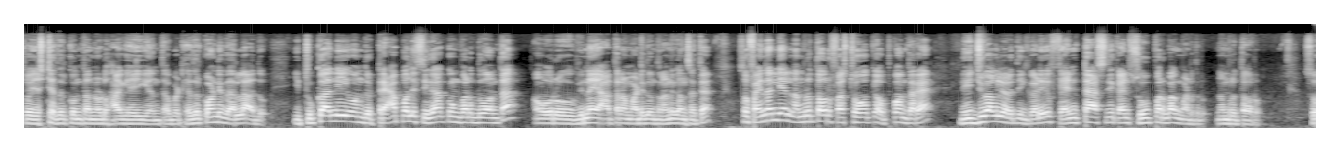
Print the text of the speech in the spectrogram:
ಸೊ ಎಷ್ಟು ಹೆದರ್ಕೊಂತ ನೋಡು ಹಾಗೆ ಹೀಗೆ ಅಂತ. ಬಟ್ ಹೆದರ್ಕೊಂಡಿದ್ದಲ್ಲ ಅದು. ಈ ತುಕಾಲಿ ಒಂದು ಟ್ರ್ಯಾಪಲ್ಲಿ ಸಿಗಾಕೊಂಬಾರ್ದು ಅಂತ ಅವರು ವಿನಯ್ ಆ ಥರ ಮಾಡಿದ್ದು ಅಂತ ನನಗೆ ಅನ್ಸುತ್ತೆ. ಸೊ ಫೈನಲಿ ಅಲ್ಲಿ ನಮೃತ ಅವರು ಫಸ್ಟ್ ಹೋಗೋಕ್ಕೆ ಒಪ್ಕೊಂತಾರೆ. ನಿಜವಾಗ್ಲೂ ಹೇಳ್ತೀನಿ ಕಳಿ ಫ್ಯಾಂಟಾಸ್ಟಿಕ್ ಆ್ಯಂಡ್ ಸೂಪರ್ಬಾಗಿ ಮಾಡಿದ್ರು ನಮೃತ ಅವರು ಸೊ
